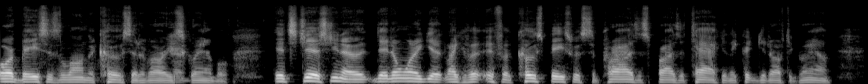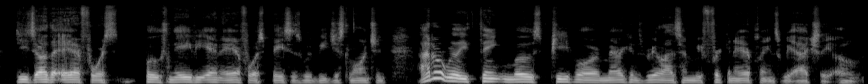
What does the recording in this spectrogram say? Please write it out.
Or bases along the coast that have already Yeah. scrambled. It's just you know they don't want to get like if a, if a coast base was surprised a surprise attack and they couldn't get off the ground, these other Air Force, both Navy and Air Force bases would be just launching. I don't really think most people or Americans realize how many freaking airplanes we actually own,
